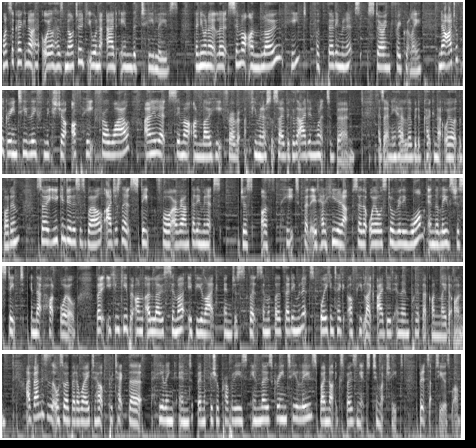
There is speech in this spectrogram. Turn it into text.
Once the coconut oil has melted, you want to add in the tea leaves. Then you want to let it simmer on low heat for 30 minutes, stirring frequently. Now I took the green tea leaf mixture off heat for a while. I only let it simmer on low heat for a few minutes or so because I didn't want it to burn as it only had a little bit of coconut oil at the bottom. So you can do this as well. I just let it steep for around 30 minutes just off heat, but it had heated up so the oil was still really warm and the leaves just steeped in that hot oil. But you can keep it on a low simmer if you like and just let it simmer for the 30 minutes, or you can take it off heat like I did and then put it back on later on. I found this is also a better way to help protect the healing and beneficial properties in those green tea leaves by not exposing it to too much heat, but it's up to you as well.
